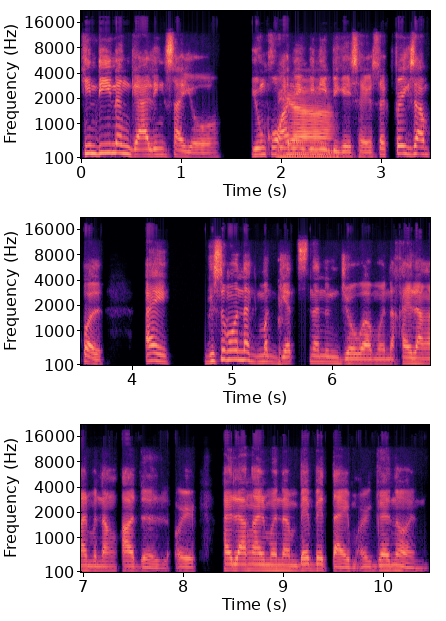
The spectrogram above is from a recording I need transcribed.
hindi nang galing sa'yo yung kung ano yung Yeah. binibigay sa'yo. So like for example, ay, gusto mo nag mag-gets na nung jowa mo na kailangan mo ng cuddle or kailangan mo ng bebe time or ganon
